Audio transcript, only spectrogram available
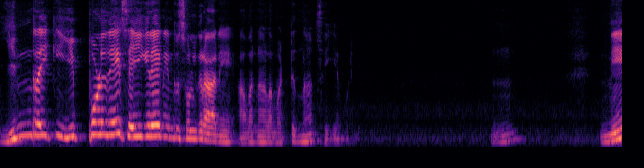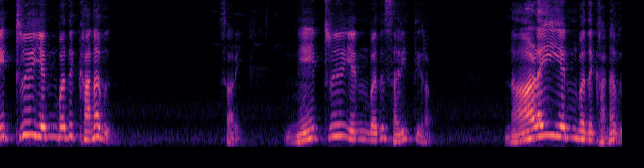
இன்றைக்கு இப்பொழுதே செய்கிறேன் என்று சொல்கிறானே அவனால் மட்டும்தான் செய்ய முடியும். ம்? நேற்று என்பது கனவு. சாரி நேற்று என்பது சரித்திரம். நாளை என்பது கனவு.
